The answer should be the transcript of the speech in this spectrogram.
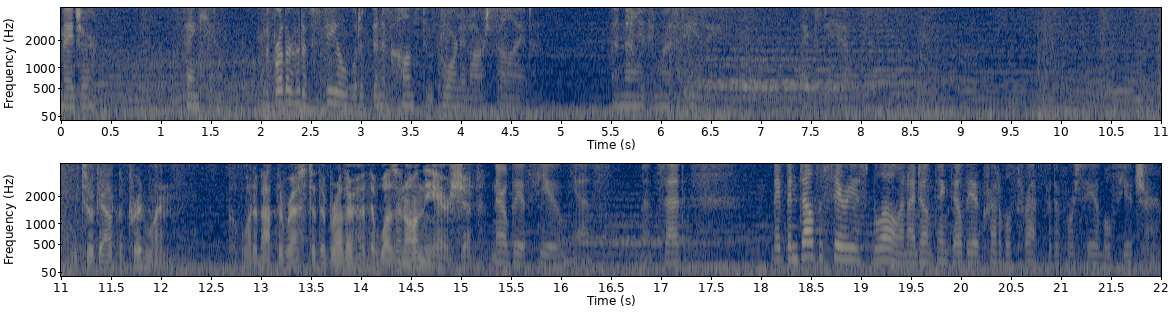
Major, thank you. The Brotherhood of Steel would have been a constant thorn in our side. And now we can rest easy. Thanks to you. We took out the Prydwen. But what about the rest of the Brotherhood that wasn't on the airship? There'll be a few, yes. That said, they've been dealt a serious blow, and I don't think they'll be a credible threat for the foreseeable future.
